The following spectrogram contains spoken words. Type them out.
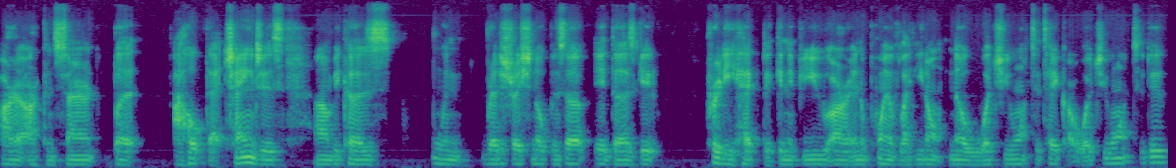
are are concerned. But I hope that changes um, because when registration opens up, it does get pretty hectic. And if you are in a point of like you don't know what you want to take or what you want to do,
